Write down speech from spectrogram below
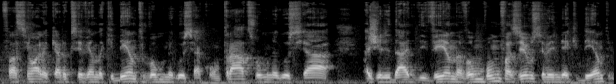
fala assim, olha, quero que você venda aqui dentro, vamos negociar contratos, vamos negociar agilidade de venda, vamos, vamos fazer você vender aqui dentro.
